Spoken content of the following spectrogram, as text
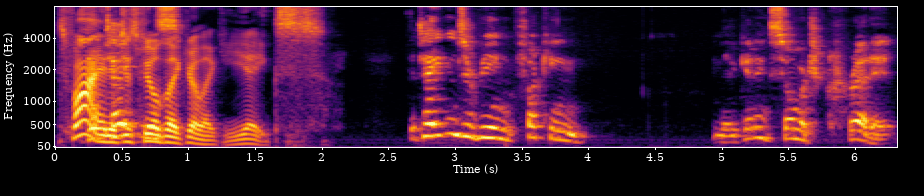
It's fine. The It just feels like you're like, yikes. the Titans are being fucking. They're getting so much credit,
